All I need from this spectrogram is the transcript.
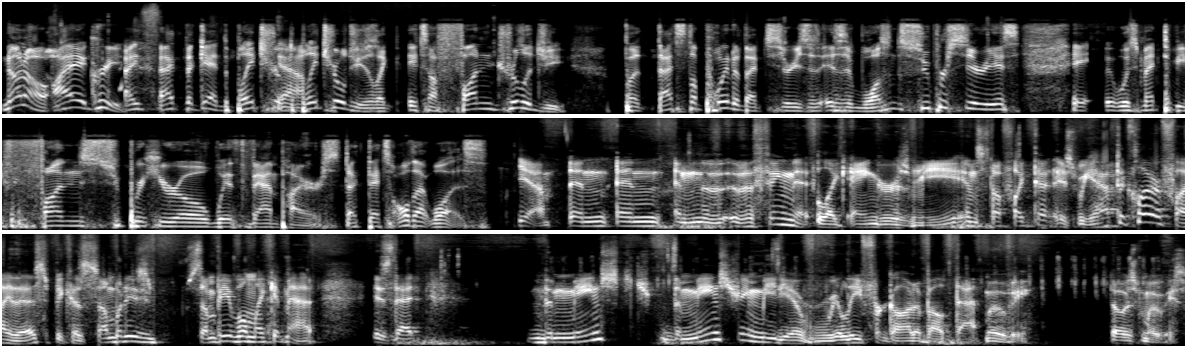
no, no, I agree. I- That- again, the Blade, tri- Yeah. the Blade trilogy is like it's a fun trilogy, but that's the point of that series is, is it wasn't super serious. It, it was meant to be fun superhero with vampires. That that's all that was. Yeah, and and and the, the thing that like angers me and stuff like that is we have to clarify this because somebody's some people might get mad is that the main the mainstream media really forgot about that movie, those movies,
